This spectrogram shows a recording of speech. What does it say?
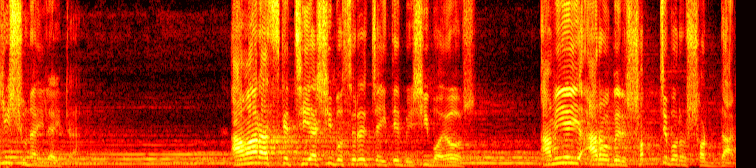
কি শুনাইলা এটা? আমার আজকে ছিয়াশি বছরের চাইতে বেশি বয়স। আমি এই আরবের সবচেয়ে বড় সর্দার।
